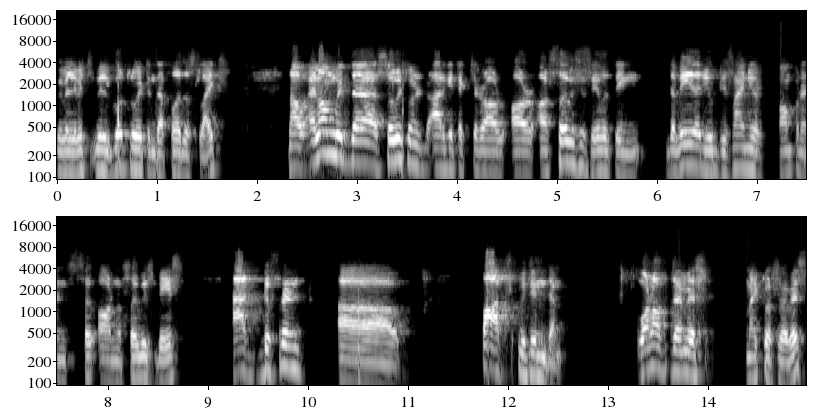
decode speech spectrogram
We will we'll go through it in the further slides. Now, along with the service-oriented architecture or, or, or services, everything, the way that you design your components on a service base had different uh, paths within them. One of them is microservice.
